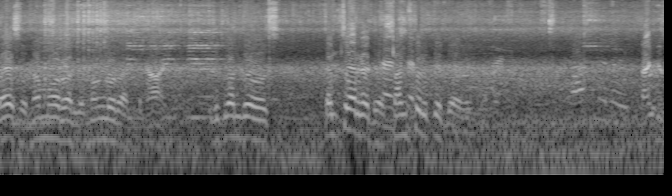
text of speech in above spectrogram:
ವಯಸ್ಸು ನಮ್ಮೂರಲ್ಲಿ ಮಂಗಳೂರಲ್ಲಿ. ಇದಕ್ಕೊಂದು ಕಲ್ಚರ್ ಇದೆ ಸಂಸ್ಕೃತಿ ಇದೆ. ಅದಕ್ಕೆ ಥ್ಯಾಂಕ್ ಯು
